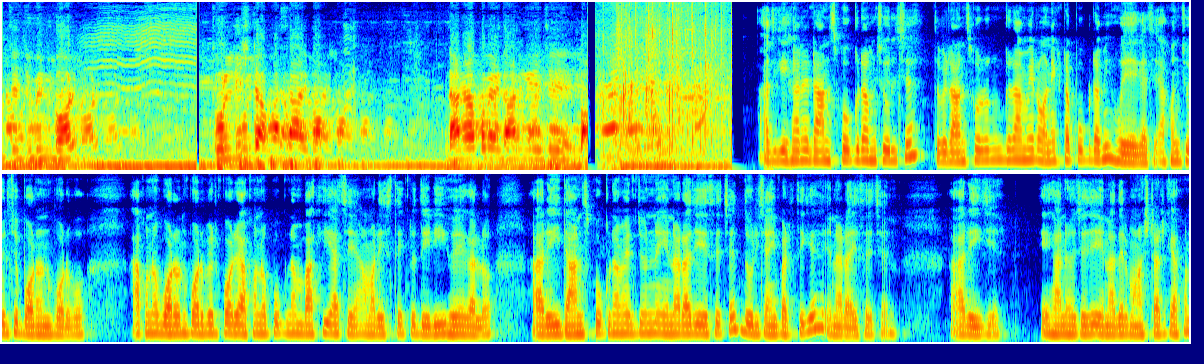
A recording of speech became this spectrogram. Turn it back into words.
হচ্ছে জুবিন গড় চল্লিশটা ভাষা এবং নানা রকমের গান গেয়েছে। আজকে এখানে ডান্স প্রোগ্রাম চলছে। তবে ডান্স প্রোগ্রামের অনেকটা প্রোগ্রামই হয়ে গেছে। এখন চলছে বরণ পর্ব। এখনও বরণ পর্বের পরে এখনও প্রোগ্রাম বাকি আছে। আমার আসতে একটু দেরিই হয়ে গেল। আর এই ডান্স প্রোগ্রামের জন্য এনারা যে এসেছেন দড়ি চাঁইপার থেকে এনারা এসেছেন। আর এই যে এখানে হচ্ছে যে এনাদের মাস্টারকে এখন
